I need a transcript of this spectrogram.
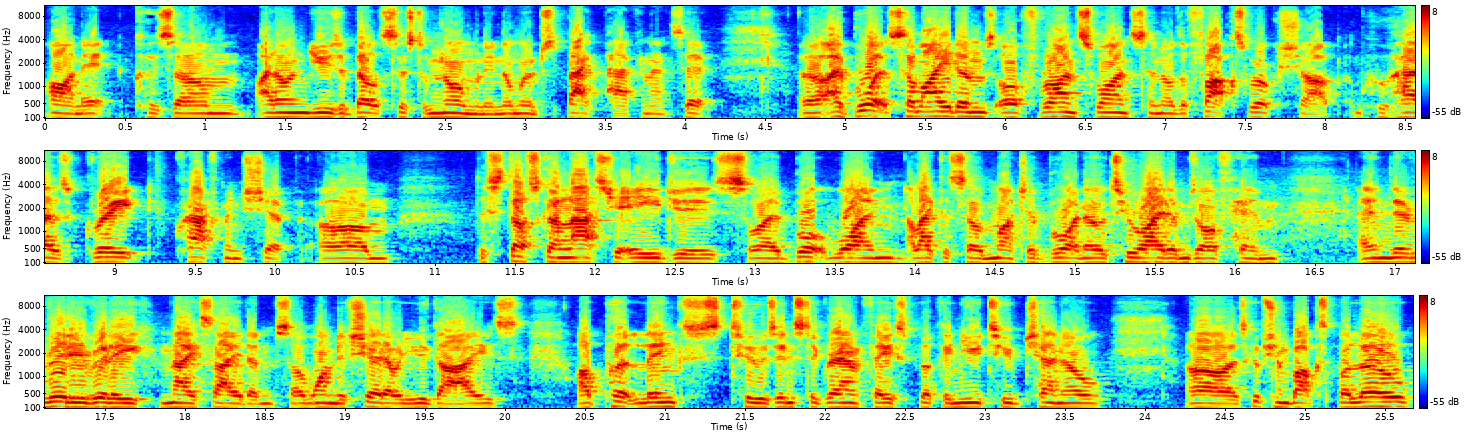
on it because um, I don't use a belt system normally. Normally I'm just backpack and that's it. Uh, I bought some items off Ron Swanson of the Fox Workshop who has great craftsmanship. The stuff's gonna last you ages. So I bought one. I liked it so much. I bought another two items off him, and they're really, really nice items. So I wanted to share that with you guys. I'll put links to his Instagram, Facebook, and YouTube channel, uh, description box below.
